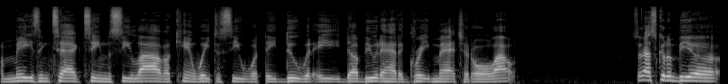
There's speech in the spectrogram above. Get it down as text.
Amazing tag team to see live. I can't wait to see what they do with AEW. They had a great match at All Out. So that's going to be a,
